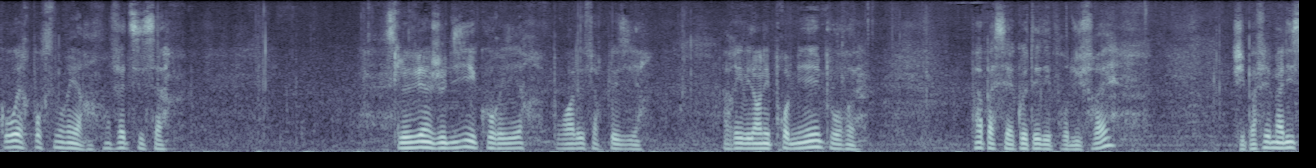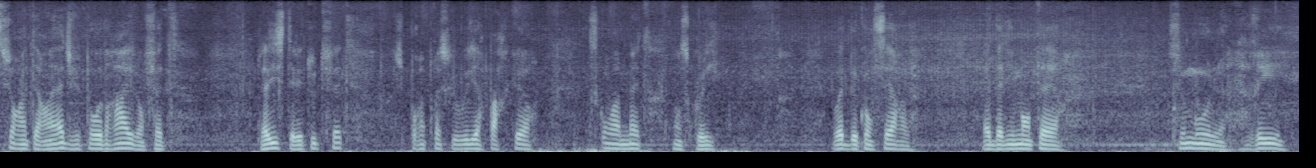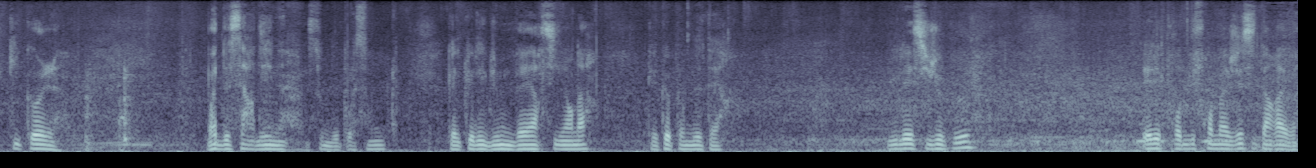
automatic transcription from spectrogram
Courir pour se nourrir, en fait c'est ça. Se lever un jeudi et courir pour aller faire plaisir. Arriver dans les premiers pour euh, pas passer à côté des produits frais. J'ai pas fait ma liste sur internet, je vais pas au drive en fait. La liste elle est toute faite. Je pourrais presque vous dire par cœur ce qu'on va mettre dans ce colis. Boîte de conserve, aide alimentaire, semoule, riz qui colle, boîte de sardines, soupe de poisson, quelques légumes verts s'il y en a, quelques pommes de terre, du lait si je peux, et les produits fromagers, c'est un rêve.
